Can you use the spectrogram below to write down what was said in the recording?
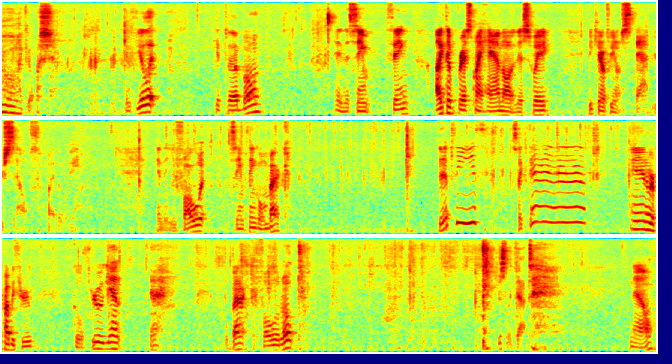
Oh my gosh. You can feel it. Hit the bone. And the same thing. I like to rest my hand on it this way. Be careful you don't stab yourself, by the way. And then you follow it. Same thing going back. Oopsies. Just like that. And we're probably through. Go through again. Yeah. Go back, follow it out. Just like that. Now,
